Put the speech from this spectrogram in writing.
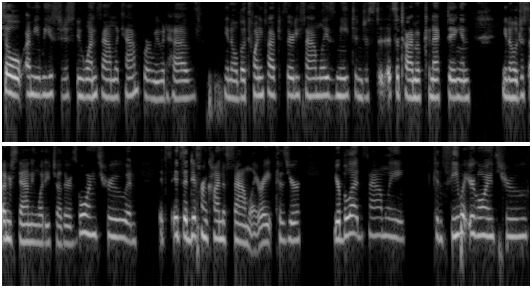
so i mean we used to just do one family camp where we would have you know about 25 to 30 families meet and just it's a time of connecting and you know just understanding what each other is going through and it's it's a different kind of family right because your your blood family can see what you're going through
